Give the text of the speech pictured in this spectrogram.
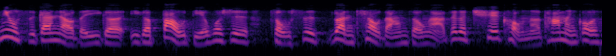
news 干扰的一个一个暴跌或是走势乱跳当中啊，这个缺口呢，它能够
